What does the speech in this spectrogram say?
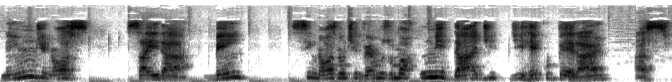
Nenhum de nós sairá bem se nós não tivermos uma unidade de recuperar as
